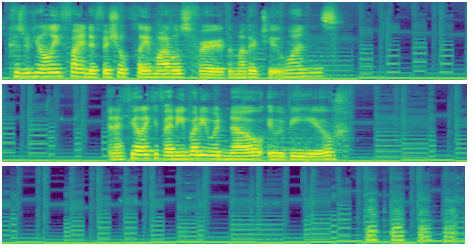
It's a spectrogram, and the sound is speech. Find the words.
Because we can only find official clay models for the Mother 2 ones. And I feel like if anybody would know, it would be you. Ba, ba, ba, ba.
